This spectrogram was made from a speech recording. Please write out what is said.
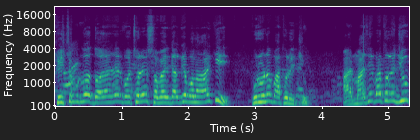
খ্রিস্টপূর্ব দশ হাজার বছরের সময়কালকে বলা হয় কি? পুরনো পাথরের যুগ। আর মাঝের পাথরের যুগ?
